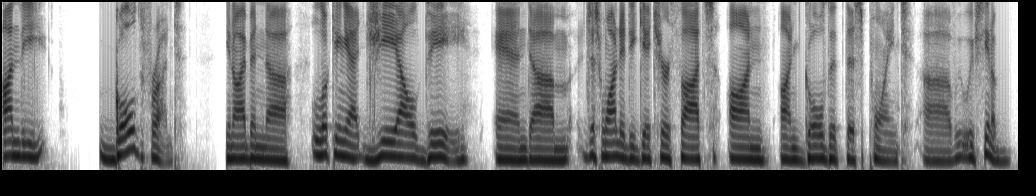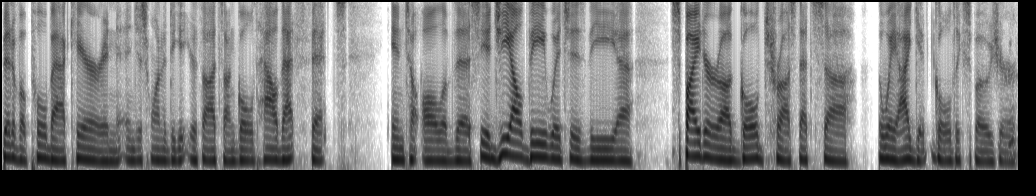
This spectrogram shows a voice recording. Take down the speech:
On the gold front, you know, I've been uh, looking at GLD and um, just wanted to get your thoughts on on gold at this point. Uh, we, have seen a bit of a pullback here, and and just wanted to get your thoughts on gold, how that fits into all of this. Yeah, GLD, which is the uh, Spider uh, Gold Trust. That's uh, the way I get gold exposure,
